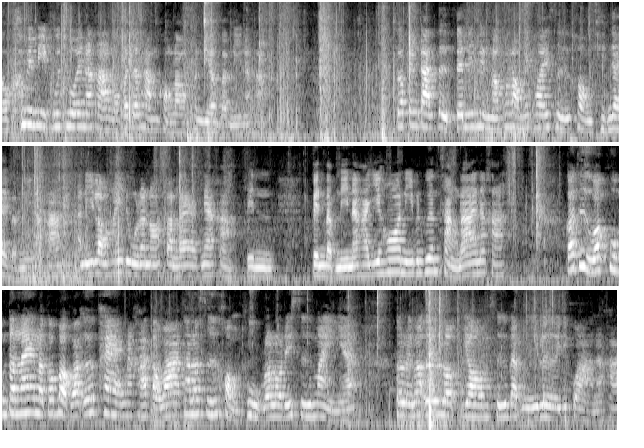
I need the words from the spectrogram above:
เราก็ไม่มีผู้ช่วยนะคะ เราก็จะทำของเราคนเดียวแบบนี้นะคะ ก็เป็นการตื่นเต้นนิดนึงเนาะเพราะเราไม่ค่อยซื้อของชิ้นใหญ่แบบนี้นะคะ อันนี้เราให้ดูแล้วเนาะตอนแรกเนี่ยค่ะ เป็นเป็นแบบนี้นะคะ ยี่ห้อนี้เพื่อนๆสั่งได้นะคะ ก็ถือว่าคุ้มตอนแรกเราก็บอกว่าเออแพงนะคะ แต่ว่าถ้าเราซื้อของถูกแล้วเราได้ซื้อใหม่เงี้ย ก็เลยว่าเออเรายอมซื้อแบบนี้เลยดีกว่านะคะ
